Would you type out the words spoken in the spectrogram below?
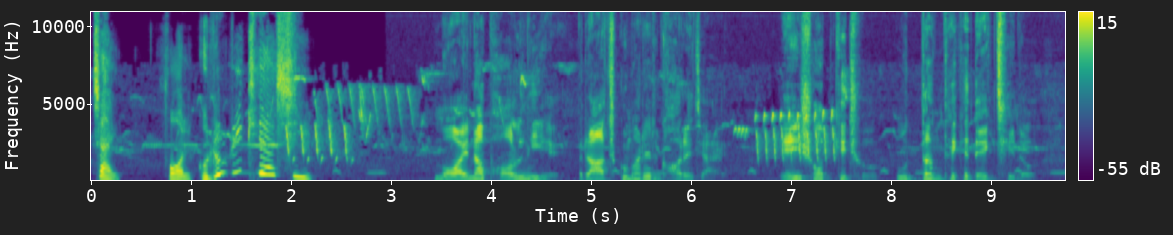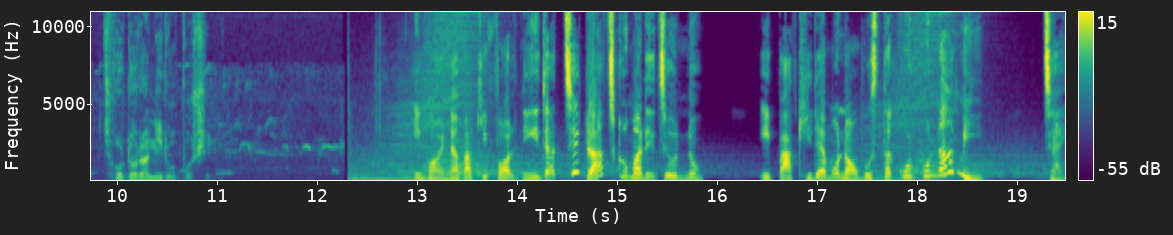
চাই ফলগুলো রেখে আসি। ময়না ফল নিয়ে রাজকুমারের ঘরে যায়। এই সব কিছু উদ্যান থেকে দেখছিল ছোট রানী রূপসী। এই ময়না পাখি ফল নিয়ে যাচ্ছে রাজকুমারের জন্য। এই পাখির এমন অবস্থা করব না আমি। চাই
